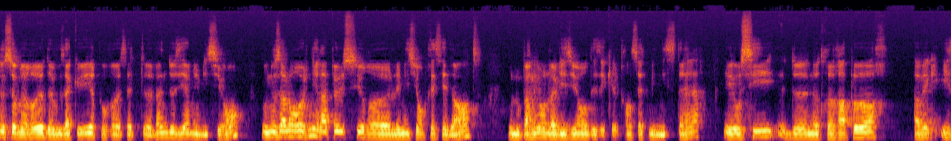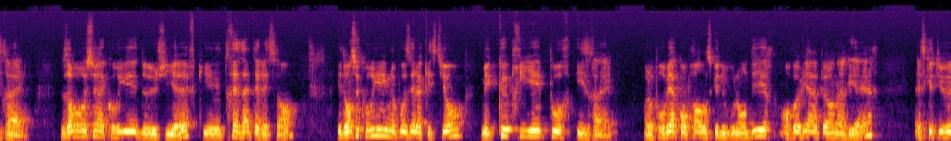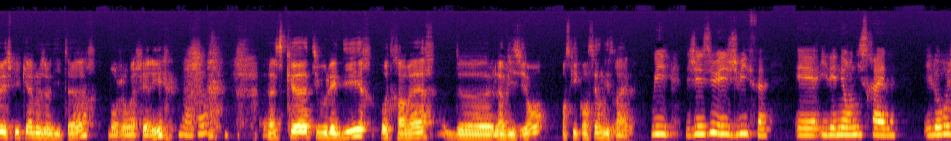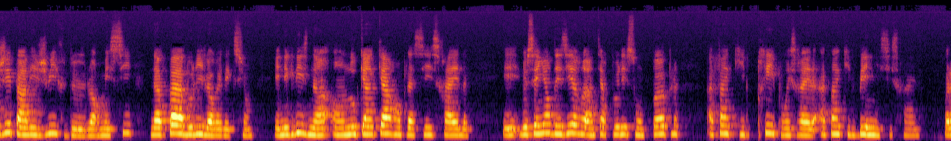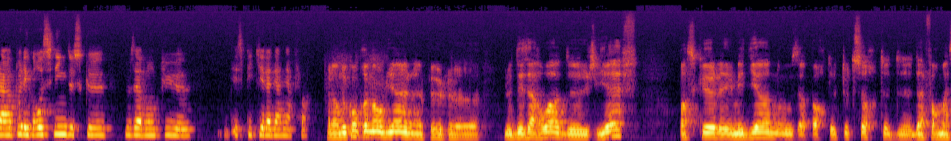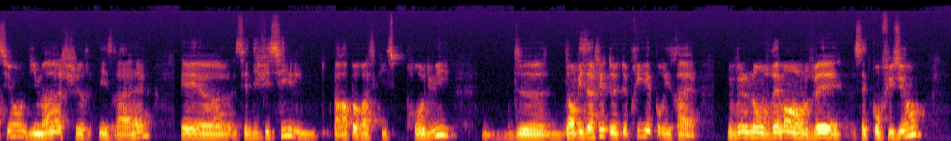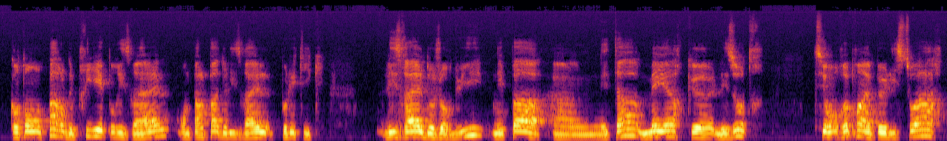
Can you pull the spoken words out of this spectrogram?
Nous sommes heureux de vous accueillir pour euh, cette 22e émission où nous allons revenir un peu sur euh, l'émission précédente où nous parlions de la vision d'Ézéchiel 37 ministère et aussi de notre rapport avec Israël. Nous avons reçu un courrier de JF qui est très intéressant. Et dans ce courrier il nous posait la question mais que prier pour Israël? Alors pour bien comprendre ce que nous voulons dire, on revient un peu en arrière est-ce que tu veux expliquer à nos auditeurs, bonjour ma chérie, Bonjour. ce que tu voulais dire au travers de la vision en ce qui concerne Israël? Oui, Jésus est juif et il est né en Israël. Et le rejet par les juifs de leur Messie n'a pas aboli leur élection. Et l'Église n'a en aucun cas remplacé Israël. Et le Seigneur désire interpeller son peuple afin qu'il prie pour Israël, afin qu'il bénisse Israël. Voilà un peu les grosses lignes de ce que nous avons pu euh, expliquer la dernière fois. Alors nous comprenons bien un peu le, désarroi de JF parce que les médias nous apportent toutes sortes d'informations, d'images sur Israël et euh, c'est difficile par rapport à ce qui se produit d'envisager de, de, de prier pour Israël. Nous voulons vraiment enlever cette confusion quand on parle de prier pour Israël, on ne parle pas de l'Israël politique. L'Israël d'aujourd'hui n'est pas un État meilleur que les autres. Si on reprend un peu l'histoire,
